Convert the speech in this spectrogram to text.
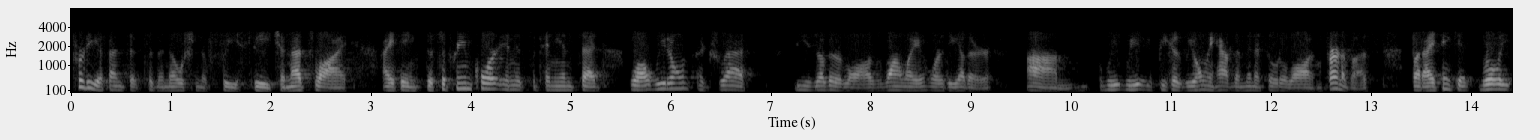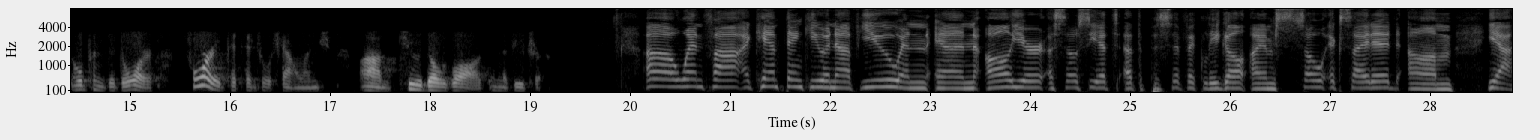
pretty offensive to the notion of free speech. And that's why I think the Supreme Court, in its opinion, said, well, we don't address these other laws one way or the other. Um, we, we, because we only have the Minnesota law in front of us, but I think it really opens the door for a potential challenge um, to those laws in the future. Oh, Wen Fa, I can't thank you enough. You and and all your associates at the Pacific Legal. I am so excited. Um, yeah,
